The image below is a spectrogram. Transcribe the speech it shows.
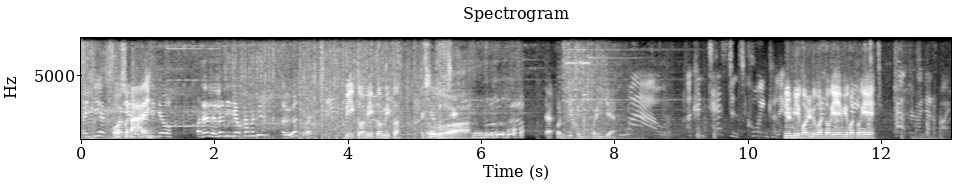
ไอ้เหี้ยโอ้ยชิก็ตาย เหลือทีเดียวมาได้เหลือเลือดทีเดียวข้ามมันพี่เออสวยมีอีกตัวมีอีกตัวมีอีกตัวไอ้ เชี่ยมันเจ๋งเออแต่คนญี่ปุ่นคนอินเดีย Wow. A contestant's coin collection. นี่มีคนมีคนตรงเอมีคนตรงเอ Hazard identified.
